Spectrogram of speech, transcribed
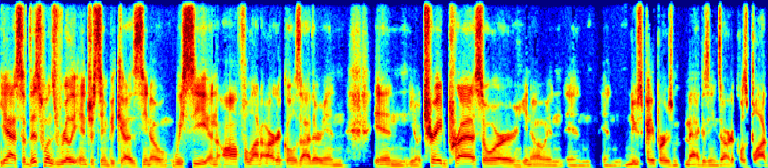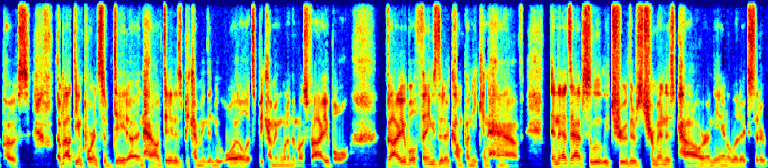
Yeah, so this one's really interesting because you know we see an awful lot of articles either in in you know trade press or you know in in in newspapers, magazines, articles, blog posts about the importance of data and how data is becoming the new oil. It's becoming one of the most valuable valuable things that a company can have. And that's absolutely true. There's tremendous power in the analytics that are,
